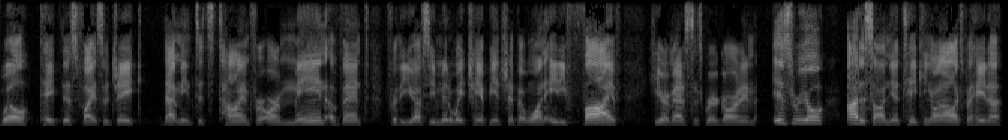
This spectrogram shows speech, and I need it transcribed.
will take this fight. So, Jake, that means it's time for our main event for the UFC Middleweight Championship at 185 here at Madison Square Garden. Israel Adesanya taking on Alex Pereira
